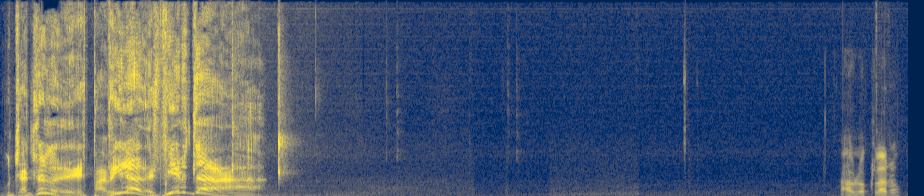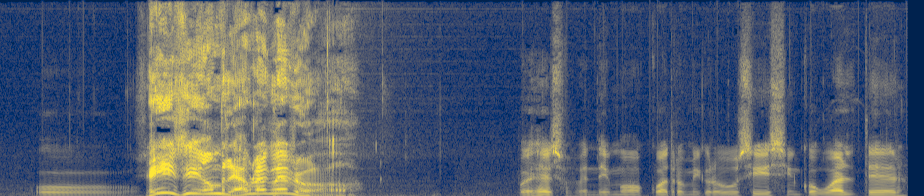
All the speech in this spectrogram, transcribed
Muchachos, espabila, despierta. ¿Hablo claro? O... Sí, sí, hombre, habla claro. Pues eso, vendimos 4 micro UCI, 5 Walter,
